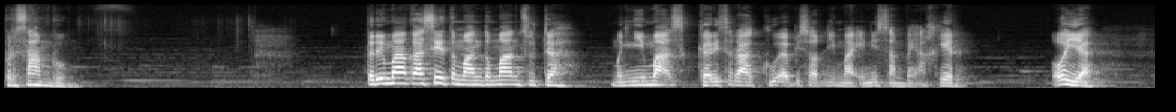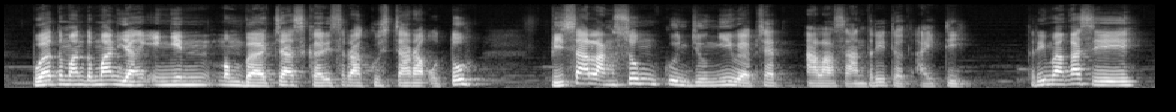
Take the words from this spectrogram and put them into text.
bersambung. Terima kasih teman-teman sudah menyimak garis ragu episode 5 ini sampai akhir. Oh iya, buat teman-teman yang ingin membaca segaris ragu secara utuh, bisa langsung kunjungi website alasantri.id. Terima kasih.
